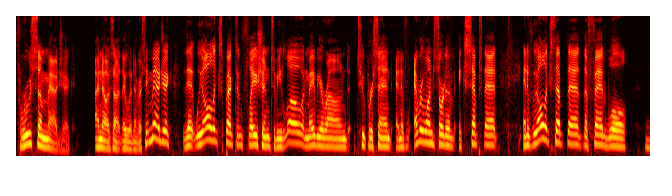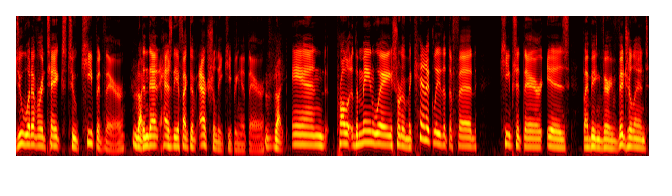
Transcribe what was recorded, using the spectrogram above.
through some magic. I know it's not, they would never say magic, that we all expect inflation to be low and maybe around 2%. And if everyone sort of accepts that, and if we all accept that, the Fed will do whatever it takes to keep it there, Right. then that has the effect of actually keeping it there. right. And probably the main way, sort of mechanically, that the Fed keeps it there is by being very vigilant,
